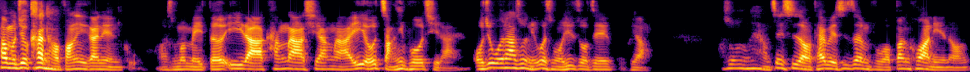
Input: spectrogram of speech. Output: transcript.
他们就看好防疫概念股啊，什么美德一啦、康纳香啊，也有涨一波起来。我就问他说：“你为什么去做这些股票？”他说：“我想这次哦，台北市政府办跨年哦，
